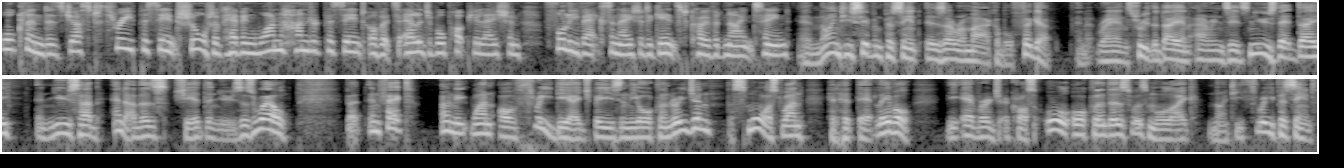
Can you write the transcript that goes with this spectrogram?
Auckland is just 3% short of having 100% of its eligible population fully vaccinated against COVID 19. And 97% is a remarkable figure, and it ran through the day in RNZ's news that day, and Newshub and others shared the news as well. But in fact, only one of three DHBs in the Auckland region, the smallest one, had hit that level. The average across all Aucklanders was more like 93%.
